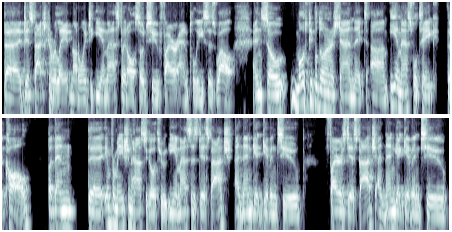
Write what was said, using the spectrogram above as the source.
the dispatch can relay it not only to EMS but also to fire and police as well. And so most people don't understand that um, EMS will take the call, but then the information has to go through EMS's dispatch and then get given to fire's dispatch and then get given to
